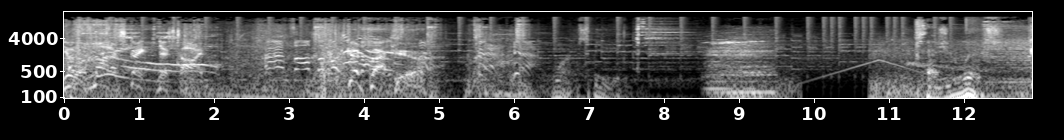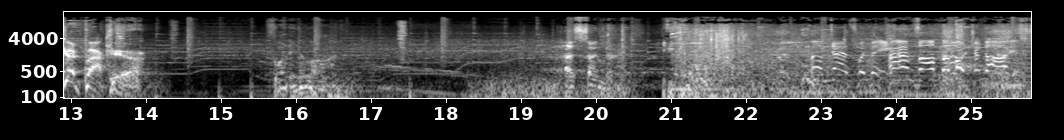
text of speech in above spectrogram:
You will not escape this time! Hands off the merchandise! Get back here! Get back here! Floating along. Asunder. Come dance with me! Hands off the merchandise!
